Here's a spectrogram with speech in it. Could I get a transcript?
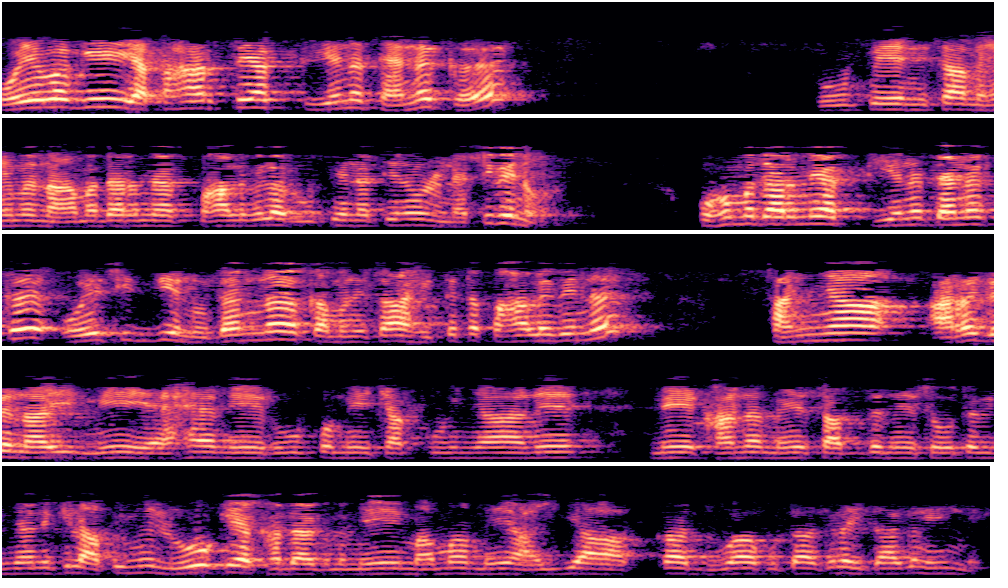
ඔය වගේ යථාර්ථයක් තියෙන තැනක රූපේ නිසා මෙහෙම නාම ධර්මයක් පහළ වෙලා රූපේ නැතිනොත් නැති වෙනවා. කොහොම ධර්මයක් තියෙන තැනක ওই සිද්ධිය නොදන්නා කම නිසා හිතට පහළ වෙන සංඥා අරගෙනයි මේ ඇහැ මේ රූප මේ චක්කු විඥානය මේ කන මේ ශබ්ද මේ සෝත විඥාන කියලා අපි මේ ලෝකයක් හදාගෙන මේ මම මේ අයියා අක්කා දුව පුතා කියලා හිතාගෙන ඉන්නේ.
